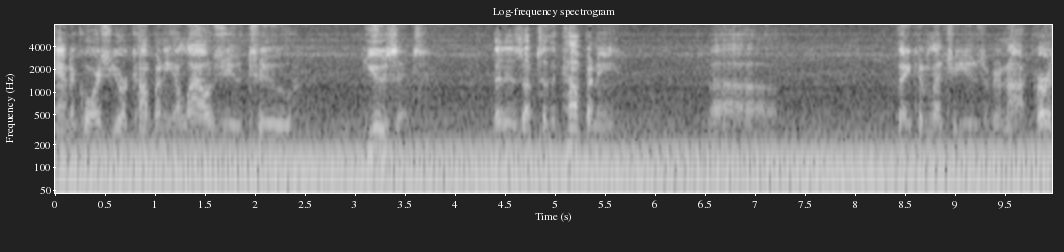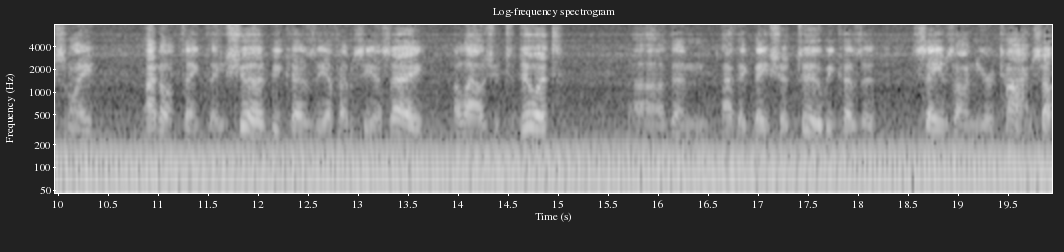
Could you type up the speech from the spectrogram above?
and of course your company allows you to use it, that is up to the company. Uh, they can let you use it or not. Personally, I don't think they should because the FMCSA allows you to do it. Uh, then I think they should too because it saves on your time. So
